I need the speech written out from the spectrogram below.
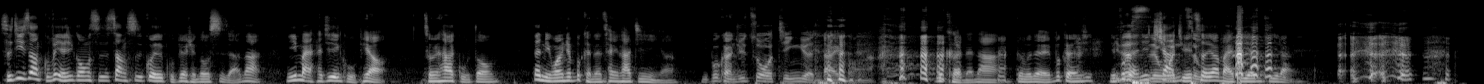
实际上，股份有限公司上市贵的股票全都是啊。那你买台积电股票成为他的股东，但你完全不可能参与他经营啊。你不可能去做晶圆代工啊，不可能啊，对不对？不可能去，你不可能去下决策要买 TNT 了。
